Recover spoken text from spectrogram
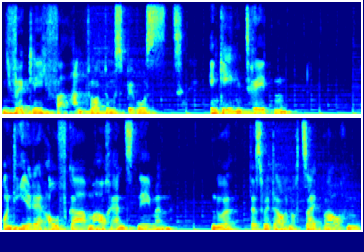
wirklich verantwortungsbewusst entgegentreten und ihre Aufgaben auch ernst nehmen. Nur das wird auch noch Zeit brauchen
